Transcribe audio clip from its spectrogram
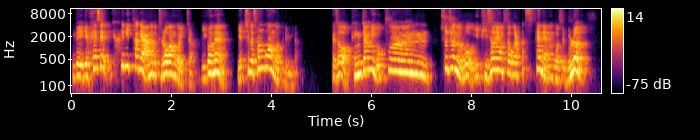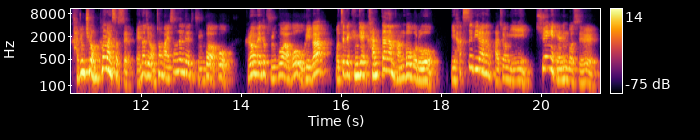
근데 이게 회색 흐릿하게 안으로 들어간 거 있죠. 이거는 예측을 성공한 것들입니다. 그래서 굉장히 높은 수준으로 이 비선형석을 학습해내는 것을 물론 가중치를 엄청 많이 썼어요. 에너지를 엄청 많이 썼는데도 불구하고 그럼에도 불구하고 우리가 어쨌든 굉장히 간단한 방법으로 이 학습이라는 과정이 수행이 되는 것을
